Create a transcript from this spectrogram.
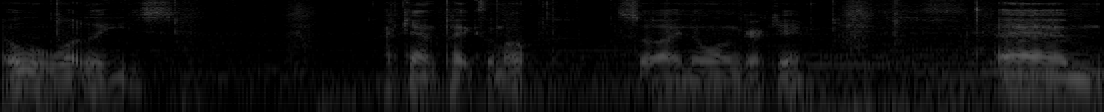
Oh, what are these? I can't pick them up, so I no longer care. Um,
